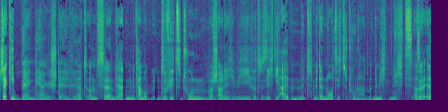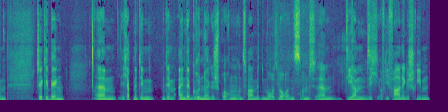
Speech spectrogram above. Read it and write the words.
Jackie Bang hergestellt wird. Und ähm, der hat mit Hamburg so viel zu tun, wahrscheinlich wie, was weiß ich, die Alpen mit, mit der Nordsee zu tun haben. Nämlich nichts. Also ähm, Jackie Bang, ähm, ich habe mit dem, mit dem einen der Gründer gesprochen, und zwar mit Moritz Lorenz. Und ähm, die haben sich auf die Fahne geschrieben,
